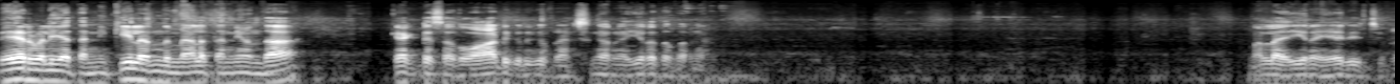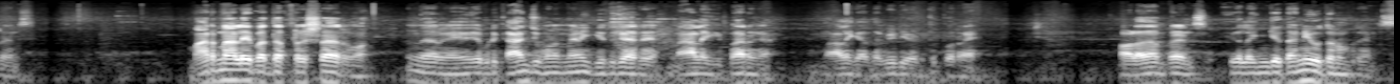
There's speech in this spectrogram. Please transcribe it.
வேர் வழியாக தண்ணி கீழேருந்து மேலே தண்ணி வந்தால் கேக்டஸ் அது வாட்டுக்கு இருக்குது ஃப்ரெண்ட்ஸுங்க ஈரத்தை பாருங்கள் நல்லா ஈரம் ஏறிடுச்சு ஃப்ரெண்ட்ஸ் மறுநாளே பார்த்தா ஃப்ரெஷ்ஷாக இருக்கும். பாருங்க, இது எப்படி காஞ்சி மூணு மணிக்கு இருக்காரு. நாளைக்கு பாருங்கள் நாளைக்கு அதை வீடியோ எடுத்து போடுறேன். அவ்வளோதான் ஃப்ரெண்ட்ஸ் இதில் இங்கே தண்ணி ஊற்றணும் ஃப்ரெண்ட்ஸ்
